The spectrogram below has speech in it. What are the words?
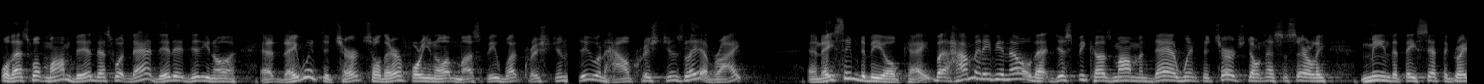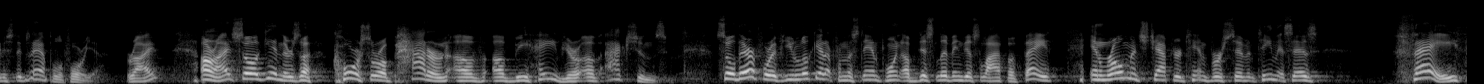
Well, that's what mom did. That's what dad did. It did, you know, uh, they went to church, so therefore, you know, it must be what Christians do and how Christians live, right? And they seem to be okay. But how many of you know that just because mom and dad went to church don't necessarily mean that they set the greatest example for you, right? All right, so again, there's a course or a pattern of, of behavior, of actions. So, therefore, if you look at it from the standpoint of just living this life of faith, in Romans chapter 10, verse 17, it says, Faith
